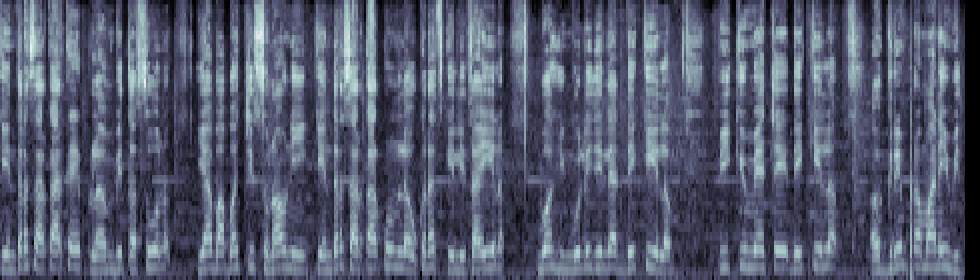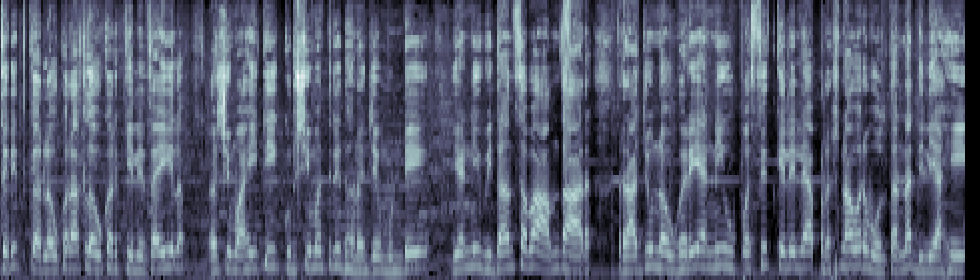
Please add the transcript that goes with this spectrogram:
केंद्र सरकारकडे प्रलंबित असून याबाबतची सुनावणी केंद्र सरकारकडून लवकरच केली जाईल व हिंगोली जिल्ह्यात देखील पीक विम्याचे देखील अग्रिमप्रमाणे वितरित कर लवकरात लवकर केले जाईल अशी माहिती कृषी मंत्री धनंजय मुंडे यांनी विधानसभा आमदार राजू नवघरे यांनी उपस्थित केलेल्या प्रश्नावर बोलताना दिली आहे.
